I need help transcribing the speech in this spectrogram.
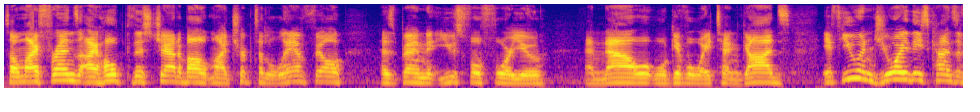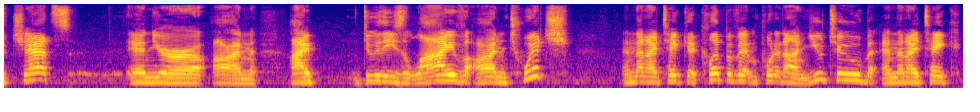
So my friends, I hope this chat about my trip to the landfill has been useful for you. And now we'll give away 10 gods. If you enjoy these kinds of chats and you're on, I do these live on Twitch and then I take a clip of it and put it on YouTube and then I take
